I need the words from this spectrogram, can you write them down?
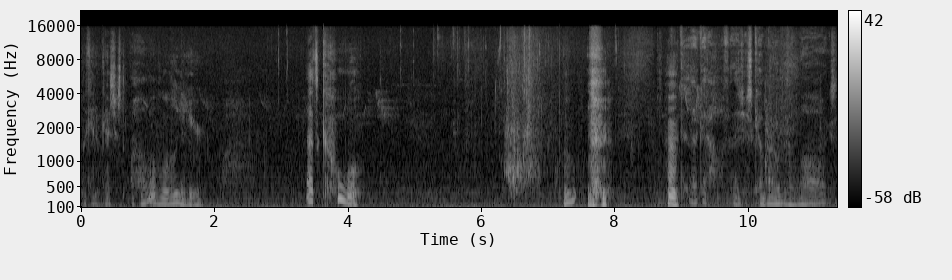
Look at them guys just all along here. That's cool. Look at all of them. They just come over the logs.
